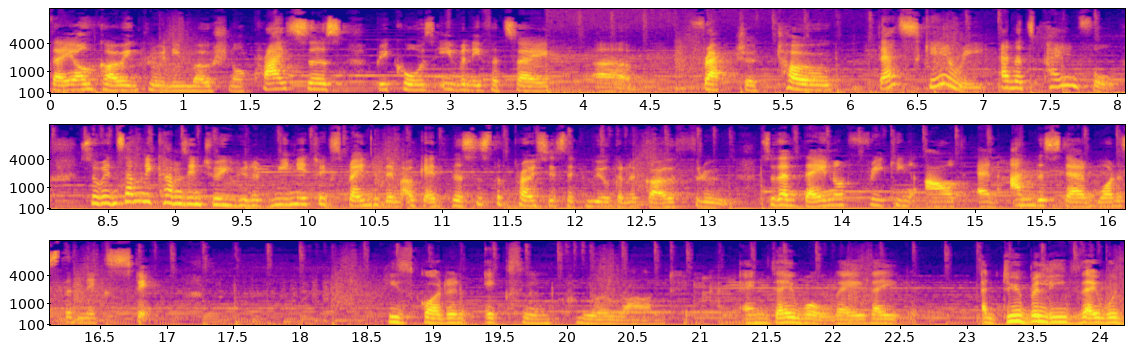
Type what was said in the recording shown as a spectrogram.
They are going through an emotional crisis because even if it's a uh, fractured toe, that's scary and it's painful. So when somebody comes into a unit, we need to explain to them, okay, this is the process that we are going to go through so that they're not freaking out and understand what is the next step. He's got an excellent crew around him and they will, they, they, I do believe they would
